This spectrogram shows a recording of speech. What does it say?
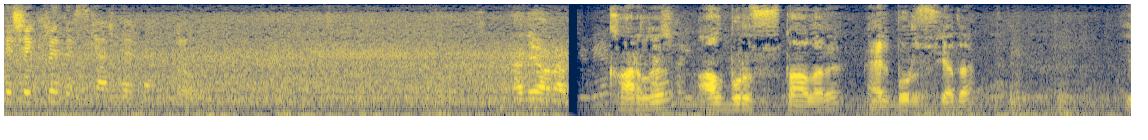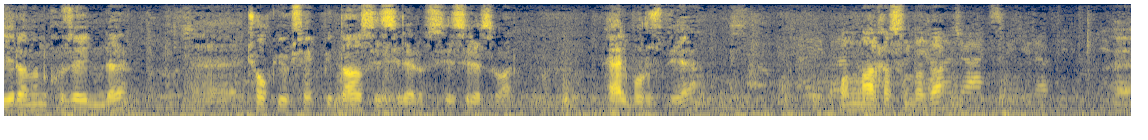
Teşekkür ederiz kendilerine. Karlı Alburuz dağları, Elburuz ya da İran'ın kuzeyinde çok yüksek bir dağ silsilesi, silsilesi var. Elburuz diye. Onun arkasında da eee,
